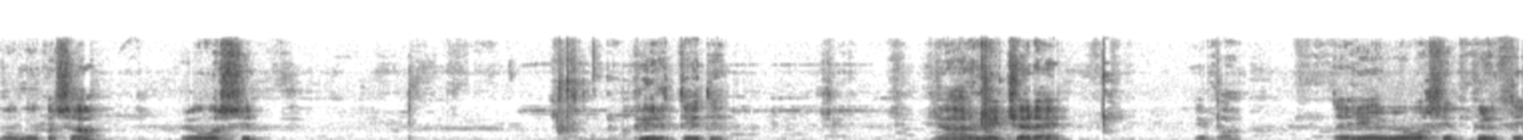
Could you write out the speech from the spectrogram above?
बघू कसा व्यवस्थित फिरते ते. हे आर्मेचर आहे. हे पहा. तर हे व्यवस्थित फिरते.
